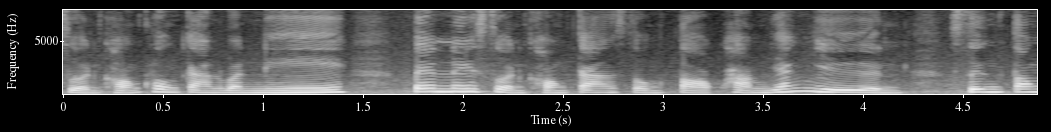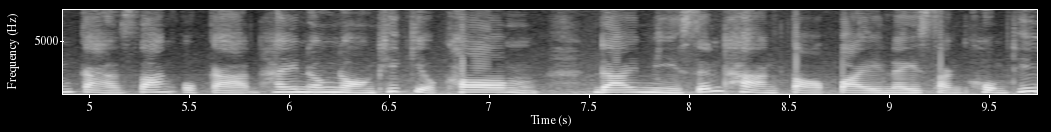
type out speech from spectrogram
ส่วนของโครงการวันนี้ เป็นในส่วนของการส่งต่อความยั่งยืน ซึ่งต้องการสร้างโอกาสให้น้องๆที่เกี่ยวข้อง ได้มีเส้นทางต่อไปในสังคมที่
